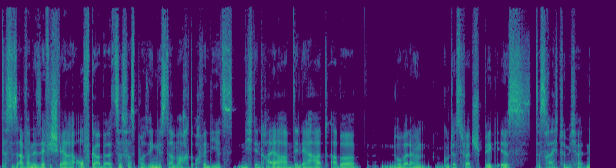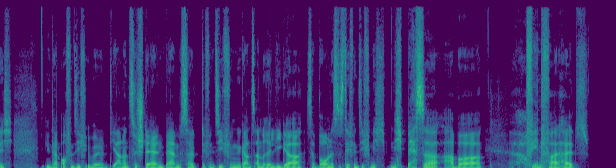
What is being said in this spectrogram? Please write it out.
Das ist einfach eine sehr viel schwere Aufgabe als das, was Porzingis da macht, auch wenn die jetzt nicht den Dreier haben, den er hat, aber nur weil er ein guter Stretch Big ist, das reicht für mich halt nicht, ihn dann offensiv über die anderen zu stellen. Bam ist halt defensiv in eine ganz andere Liga. Sabonis ist defensiv nicht, nicht besser, aber auf jeden Fall halt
